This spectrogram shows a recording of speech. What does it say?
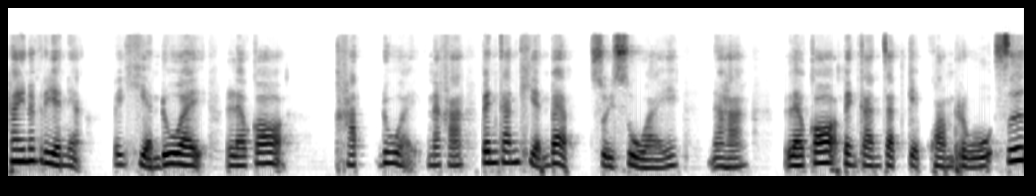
ให้นักเรียนเนี่ยไปเขียนด้วยแล้วก็คัดด้วยนะคะ เป็นการเขียนแบบสวยๆนะคะแล้วก็เป็นการจัดเก็บความรู้ ซึ่ง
